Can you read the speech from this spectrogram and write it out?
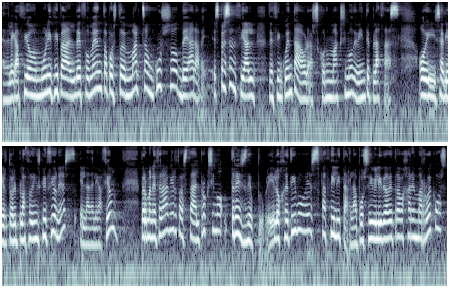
La Delegación Municipal de Fomento ha puesto en marcha un curso de árabe. Es presencial de 50 horas con un máximo de 20 plazas. Hoy se ha abierto el plazo de inscripciones en la delegación. Permanecerá abierto hasta el próximo 3 de octubre el objetivo es facilitar la posibilidad de trabajar en Marruecos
